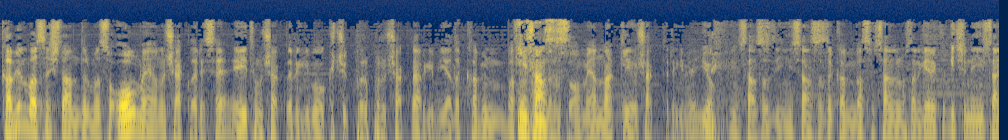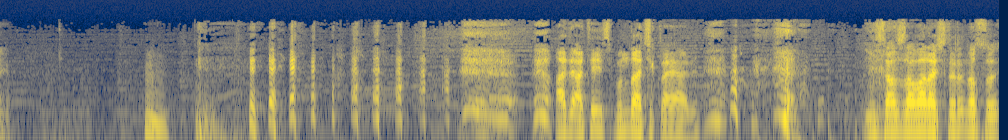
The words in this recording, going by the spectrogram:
Kabin basınçlandırması olmayan uçaklar ise eğitim uçakları gibi o küçük pırpır uçaklar gibi ya da kabin basınçlandırması İnsansız. olmayan nakliye uçakları gibi. Yok insansız değil. İnsansız da kabin basınçlandırmasına gerek yok. İçinde insan yok. Hı. Hadi ateist bunu da açıkla yani. İnsansız hava araçları nasıl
